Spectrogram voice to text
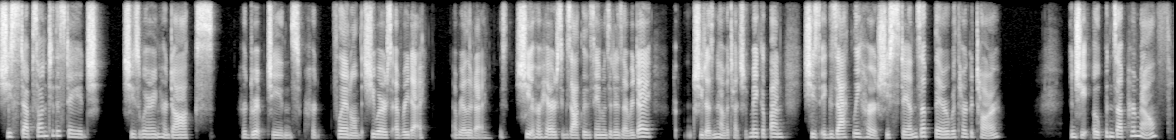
She steps onto the stage. She's wearing her docs, her drip jeans, her flannel that she wears every day, every other day. Mm-hmm. She her hair is exactly the same as it is every day. She doesn't have a touch of makeup on. She's exactly her. She stands up there with her guitar and she opens up her mouth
